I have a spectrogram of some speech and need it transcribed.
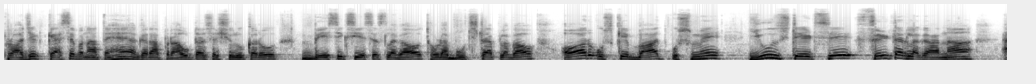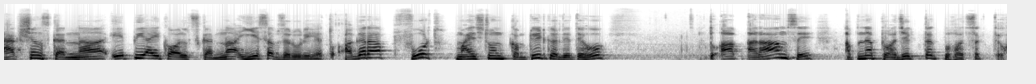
प्रोजेक्ट कैसे बनाते हैं, अगर आप राउटर से शुरू करो, बेसिक सी लगाओ, थोड़ा बूटस्ट्रैप लगाओ, और उसके बाद उसमें यूज़ स्टेट से फ़िल्टर लगाना एक्शंस करना एपीआई कॉल्स करना, ये सब ज़रूरी है। तो अगर आप फोर्थ माइलस्टोन कंप्लीट कर देते हो तो आप आराम से अपना प्रोजेक्ट तक पहुँच सकते हो।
